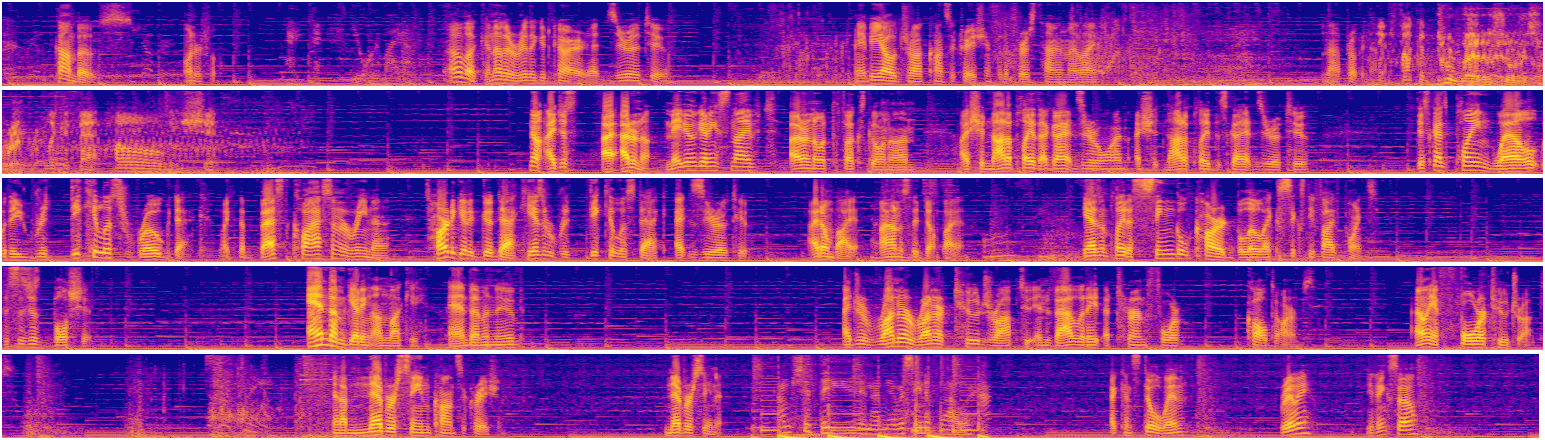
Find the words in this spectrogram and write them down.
Combos. Wonderful. Oh look, another really good card at 0-2. Maybe I'll draw Consecration for the first time in my life. Nah, probably not. Fucking Tyrannosaurus. Look at that. Holy shit. No, I just, I, I don't know. Maybe I'm getting sniped. I don't know what the fuck's going on. I should not have played that guy at 0-1. I should not have played this guy at 0-2. This guy's playing well with a ridiculous rogue deck. Like the best class in Arena. It's hard to get a good deck. He has a ridiculous deck at 0-2. I don't buy it. I honestly don't buy it. He hasn't played a single card below like 65 points. This is just bullshit. And I'm getting unlucky. And I'm a noob. I drew runner, runner 2 drop to invalidate a turn 4 call to arms. I only have 4 2 drops. And I've never seen Consecration. Never seen it. I'm shit Shadid and I've never seen a flower. I can still win? Really? You think so?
